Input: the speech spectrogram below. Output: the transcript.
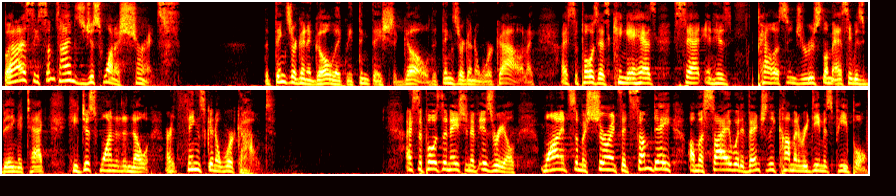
But honestly, sometimes you just want assurance that things are going to go like we think they should go, that things are going to work out. I, I suppose as King Ahaz sat in his palace in Jerusalem as he was being attacked, he just wanted to know, are things going to work out? I suppose the nation of Israel wanted some assurance that someday a Messiah would eventually come and redeem his people.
